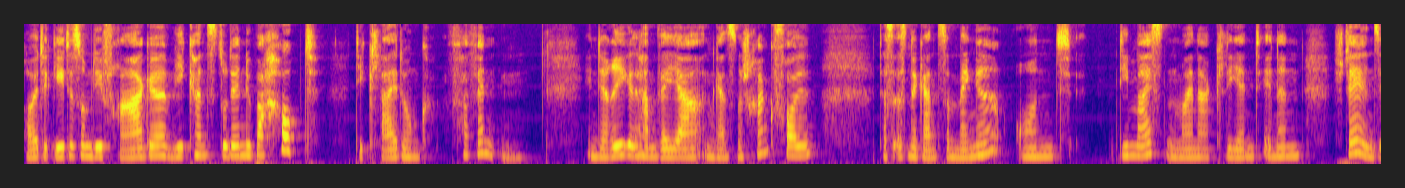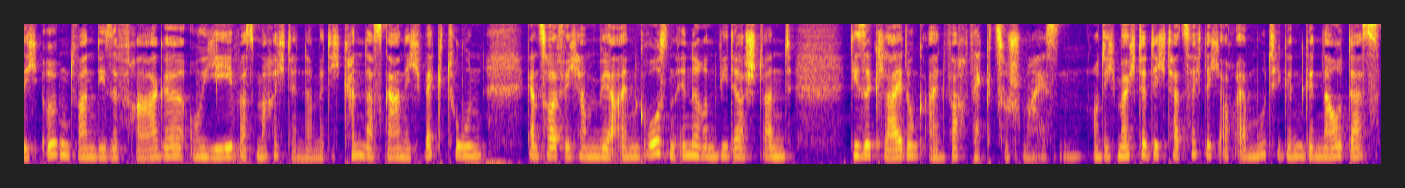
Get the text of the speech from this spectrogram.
Heute geht es um die Frage, wie kannst du denn überhaupt die Kleidung verwenden? In der Regel haben wir ja einen ganzen Schrank voll das ist eine ganze Menge und die meisten meiner Klientinnen stellen sich irgendwann diese Frage, oh je, was mache ich denn damit? Ich kann das gar nicht wegtun. Ganz häufig haben wir einen großen inneren Widerstand, diese Kleidung einfach wegzuschmeißen. Und ich möchte dich tatsächlich auch ermutigen, genau das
